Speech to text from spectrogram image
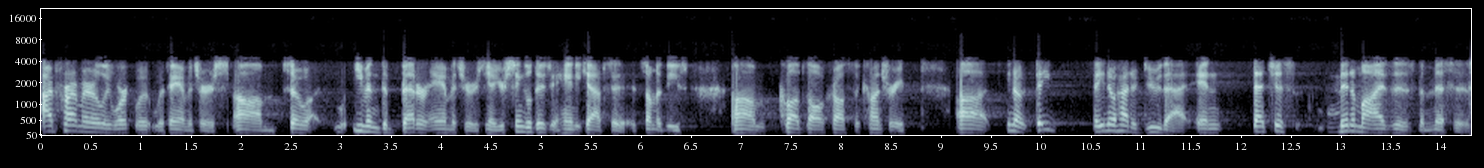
I primarily work with, with amateurs. Um, so even the better amateurs, you know, your single digit handicaps at, at some of these um, clubs all across the country, uh, you know, they they know how to do that, and that just minimizes the misses.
